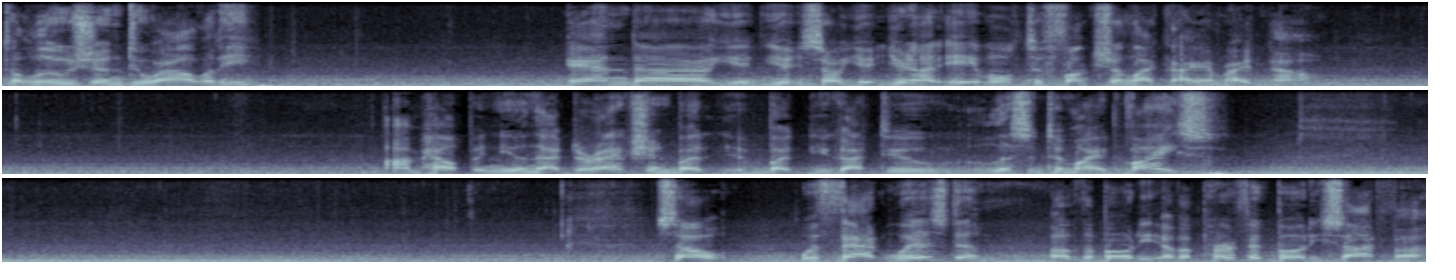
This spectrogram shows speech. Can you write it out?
delusion, duality. And uh, you, you, so you, you're not able to function like I am right now. I'm helping you in that direction, but but you got to listen to my advice. So, with that wisdom of the bodhi, of a perfect bodhisattva,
